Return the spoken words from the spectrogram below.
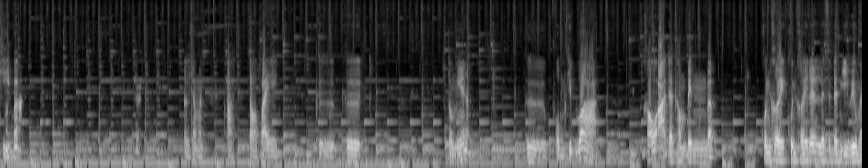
ถีบอะใช่ เออช่างมัน อะ ต่อไปคือคือ ตรงเนี้ยคือผมคิดว่าเขาอาจจะทำเป็นแบบ คุณเคยคุณเคยเล่น Resident Evil ไหม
